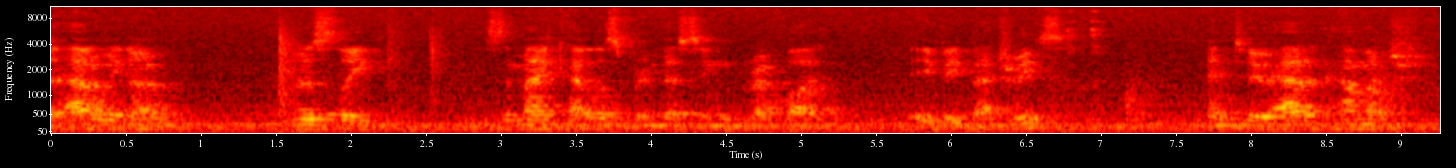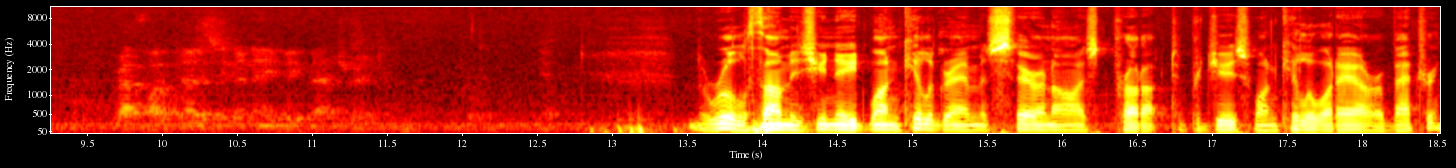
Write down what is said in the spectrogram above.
So how do we know, firstly, is the main catalyst for investing in graphite EV batteries? And two, how, do, how much graphite goes in an EV battery? The rule of thumb is you need one kilogram of spheronized product to produce one kilowatt hour of battery.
